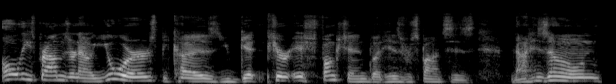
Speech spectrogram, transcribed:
All these problems are now yours because you get pure-ish function, but his response is not his own.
